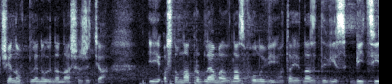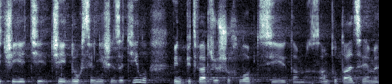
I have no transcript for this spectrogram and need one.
чином вплинули на наше життя. І основна проблема в нас в голові. Як в нас девіз бійці, ті, чий дух сильніший за тіло, він підтверджує, що хлопці там з ампутаціями,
